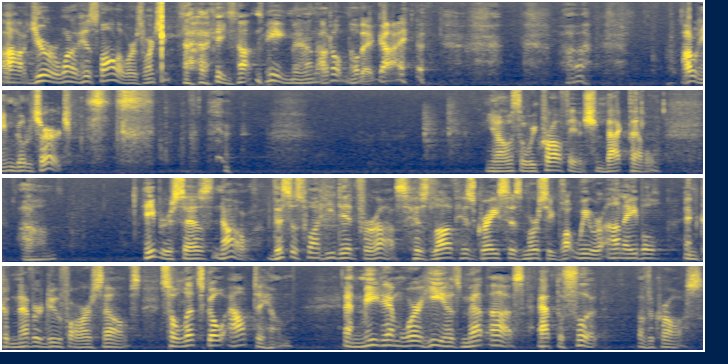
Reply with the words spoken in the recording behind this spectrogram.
Ah, you're one of his followers, weren't you? hey, not me, man. I don't know that guy. uh, I don't even go to church. you know, so we crawfish and backpedal. Um, Hebrews says, no, this is what he did for us his love, his grace, his mercy, what we were unable and could never do for ourselves. So let's go out to him and meet him where he has met us at the foot of the cross.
